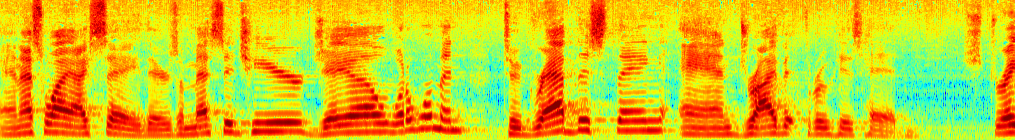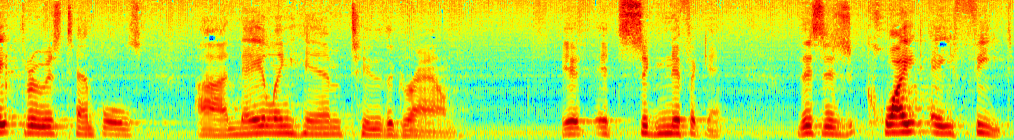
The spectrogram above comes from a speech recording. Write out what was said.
And that's why I say there's a message here, Jael, what a woman, to grab this thing and drive it through his head, straight through his temples uh, nailing him to the ground. It, it's significant. This is quite a feat.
